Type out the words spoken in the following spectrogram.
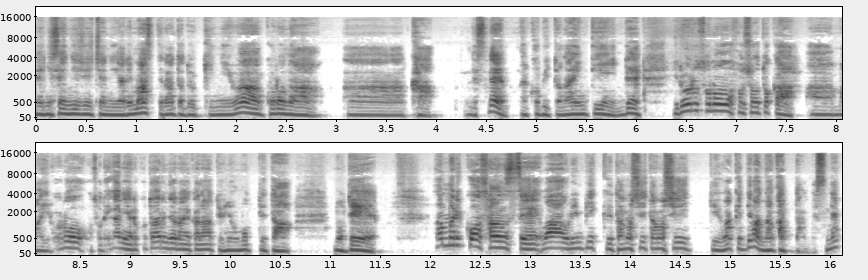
2021年にやりますってなった時には、コロナ禍ですね、COVID-19 で、いろいろその保証とか、あまあいろいろそれ以外にやることあるんじゃないかなというふうに思ってたので、あんまりこう賛成、わあ、オリンピック楽しい楽しいっていうわけではなかったんですね。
